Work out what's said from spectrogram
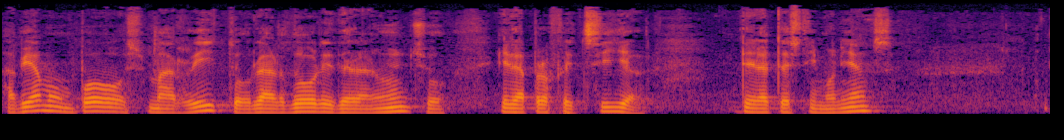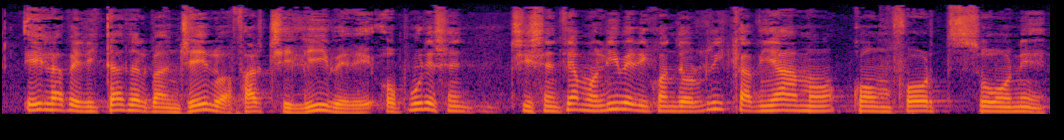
abbiamo un po' smarrito l'ardore dell'annuncio e la profezia della testimonianza? È la verità del Vangelo a farci liberi, oppure ci sentiamo liberi quando ricaviamo confortzone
